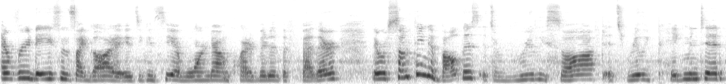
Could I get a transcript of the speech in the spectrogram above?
every day since I got it. As you can see, I've worn down quite a bit of the feather. There was something about this. It's really soft. It's really pigmented.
